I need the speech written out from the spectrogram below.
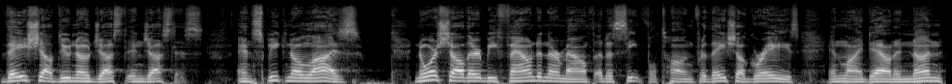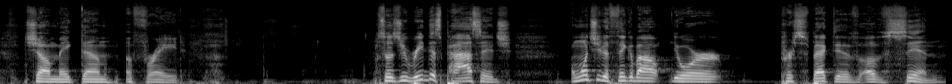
they shall do no just injustice and speak no lies. Nor shall there be found in their mouth a deceitful tongue, for they shall graze and lie down, and none shall make them afraid. So, as you read this passage, I want you to think about your perspective of sin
